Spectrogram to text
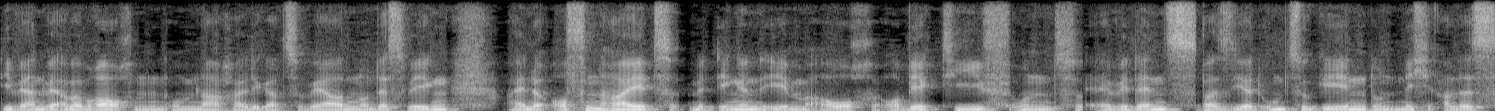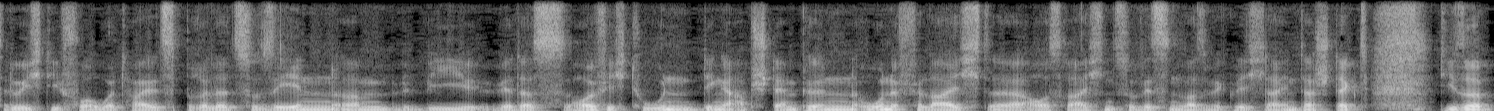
Die werden wir aber brauchen, um nachhaltiger zu werden. Und deswegen eine Offenheit, mit Dingen eben auch objektiv und evidenzbasiert umzugehen und nicht alles durch die Vorurteilsbrille zu sehen, ähm, wie wir das häufig tun, Dinge abstempeln, ohne vielleicht äh, ausreichend zu wissen, was wirklich dahinter steckt. Diese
